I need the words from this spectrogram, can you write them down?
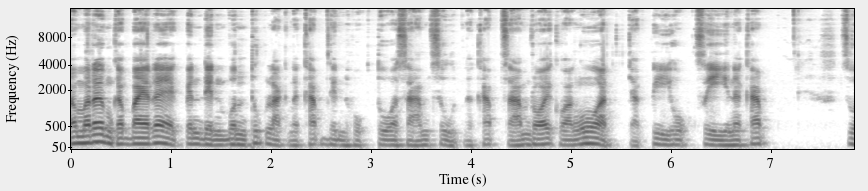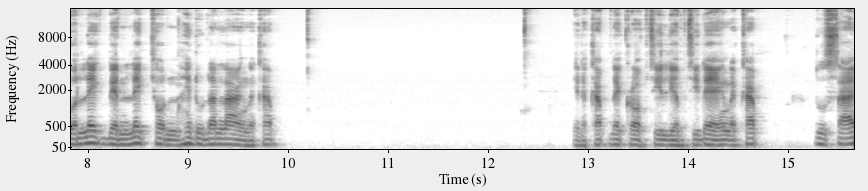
เรามาเริ่มกับใบแรกเป็นเด่นบนทุกหลักนะครับ เด่น 6 ตัว 3 สูตรนะครับ 300 กว่างวดจากปี 64 นะครับ ส่วนเลขเด่นเลขชนให้ดูด้านล่างนะครับนี่นะครับในกรอบสี่เหลี่ยมสีแดงนะครับ ดูซ้าย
